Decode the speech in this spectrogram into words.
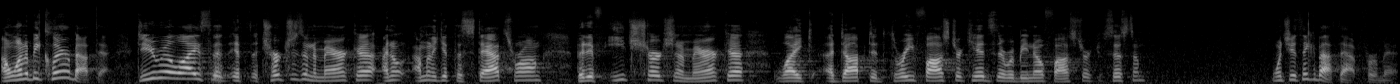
I want to be clear about that. Do you realize that if the churches in America, I don't I'm going to get the stats wrong, but if each church in America like adopted 3 foster kids, there would be no foster system? I want you to think about that for a minute.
